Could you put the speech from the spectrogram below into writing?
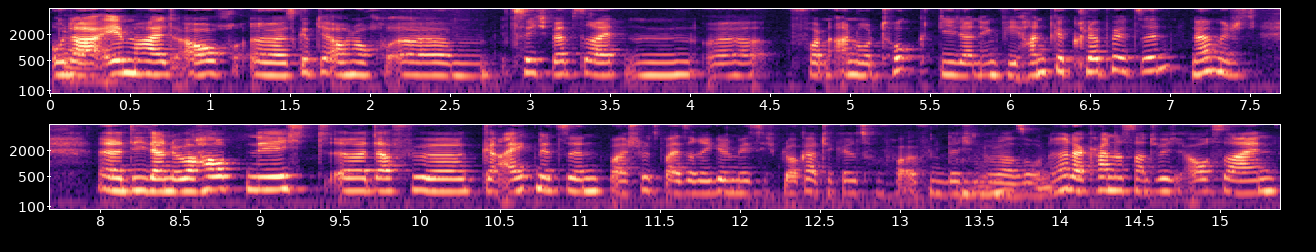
oder ja. eben halt auch, äh, es gibt ja auch noch ähm, zig Webseiten äh, von Anno Tuck, die dann irgendwie handgeklöppelt sind, ne, mit, äh, die dann überhaupt nicht äh, dafür geeignet sind, beispielsweise regelmäßig Blogartikel zu veröffentlichen mhm. oder so. Ne? Da kann es natürlich auch sein,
